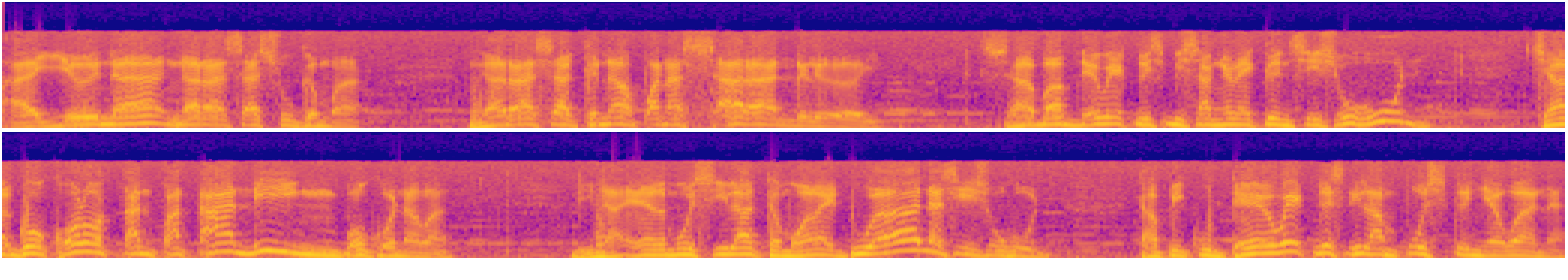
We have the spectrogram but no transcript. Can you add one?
ayeuna ngarasa sugema. ngerasa kena panasaran dele sabab dewek guys bisa ngeleken si suhun. Jagokolot tanpa tanding pokok mah. Dina ilmu sila temulai dua nasi suhun. Tapi ku dewek guys dilampus kenyawana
